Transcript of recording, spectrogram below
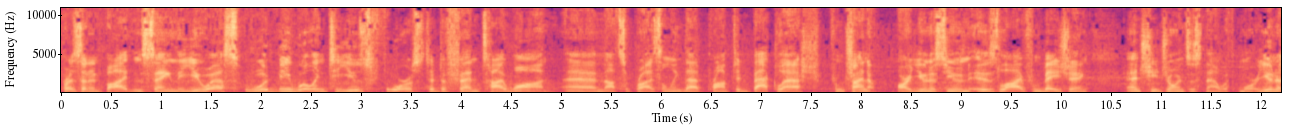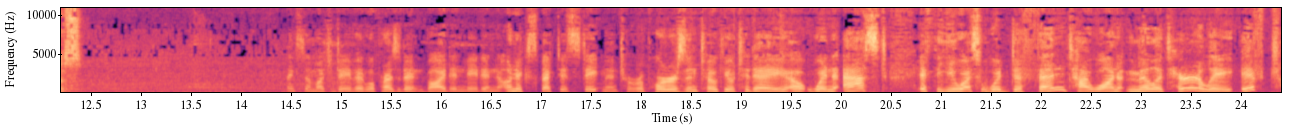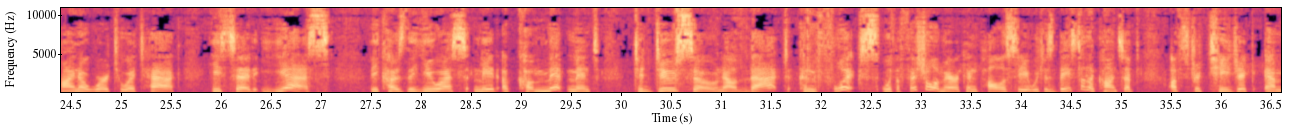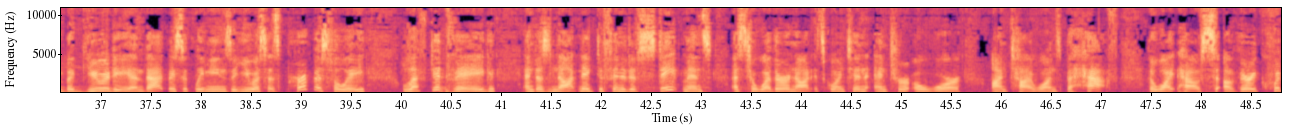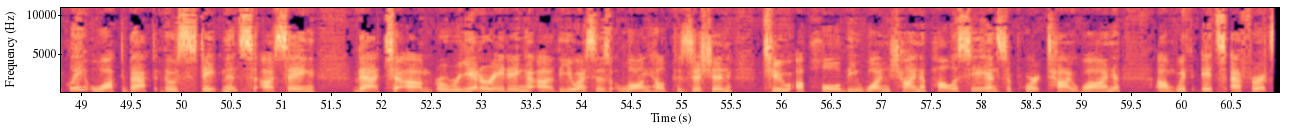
President Biden saying the U.S. would be willing to use force to defend Taiwan. And not surprisingly, that prompted backlash from China. Our Eunice Yoon is live from Beijing, and she joins us now with more. Eunice. Thanks so much, David. Well, President Biden made an unexpected statement to reporters in Tokyo today uh, when asked if the U.S. would defend Taiwan militarily if China were to attack. He said yes because the U.S. made a commitment to do so. Now, that conflicts with official American policy, which is based on the concept of strategic ambiguity. And that basically means the U.S. has purposefully left it vague and does not make definitive statements as to whether or not it's going to enter a war on Taiwan's behalf. The White House uh, very quickly walked back those statements, uh, saying that, um, or reiterating uh, the U.S.'s long held position to uphold the one China policy and support Taiwan uh, with its efforts.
